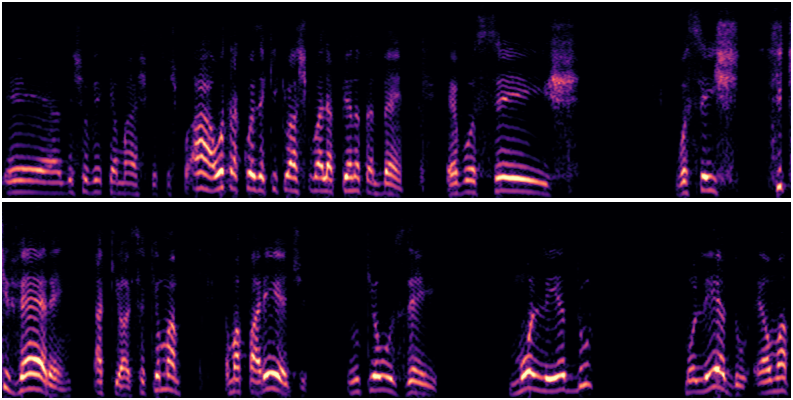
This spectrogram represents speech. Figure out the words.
É, deixa eu ver o que é mais que vocês. Ah, outra coisa aqui que eu acho que vale a pena também é vocês, vocês, se tiverem aqui, ó, isso aqui é uma, é uma parede em que eu usei moledo. Moledo é uma,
